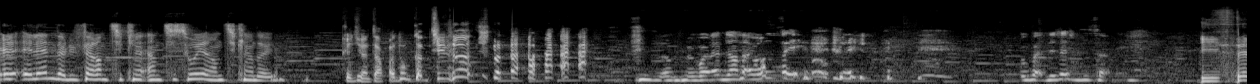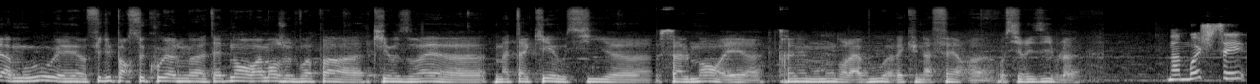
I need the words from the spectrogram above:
Hélène va lui faire un petit, un petit sourire, un petit clin d'œil. Que tu interprètes donc comme tu veux Me voilà bien avancé bah, déjà, je dis ça. Il fait la moue et euh, finit par secouer la tête. Non, vraiment, je ne vois pas euh, qui oserait euh, m'attaquer aussi salement et traîner mon nom dans la boue avec une affaire aussi risible. Bah, moi, je sais,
